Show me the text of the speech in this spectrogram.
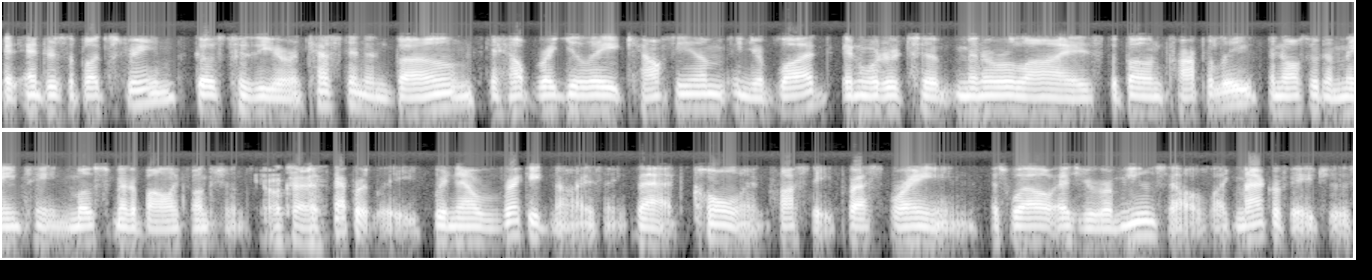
It enters the bloodstream, goes to your intestine and bone to help regulate calcium in your blood in order to mineralize the bone properly and also to maintain most metabolic functions. Okay. But separately, we're now recognizing that colon, prostate, breast, brain, as well as your immune cells like macrophages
